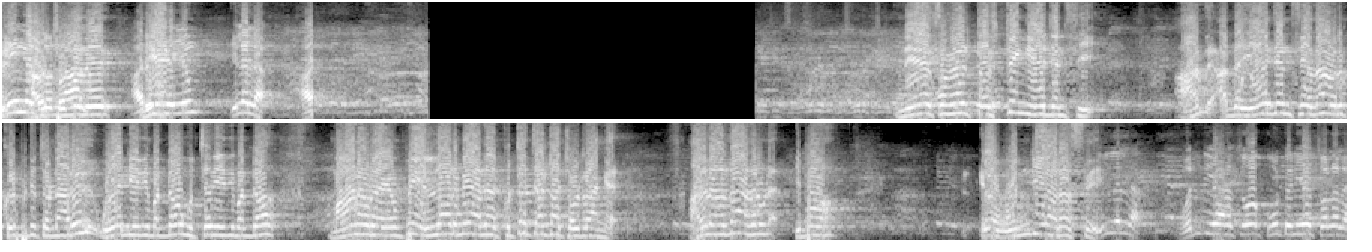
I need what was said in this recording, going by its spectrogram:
நீங்கள் சொன்னது- அருகதையும் இல்ல இல்ல. National testing agency. அந்த ஏஜென்சியை தான் அவர் குறிப்பிட்டு சொன்னாரு. உயர் நீதிமன்றம் உச்ச நீதிமன்றம் மாணவர் அமைப்பு எல்லாருமே அதை குற்றச்சாட்டா சொல்றாங்க. அதனாலதான் அதனோட இப்போ இல்ல ஒன்றிய அரசு. இல்ல இல்ல. ஒன்றிய அரசோ கூட்டணியோ சொல்லல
